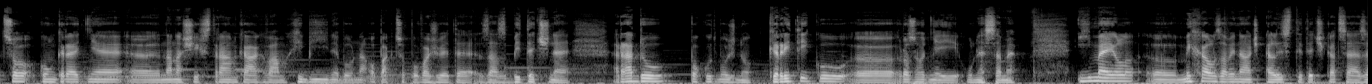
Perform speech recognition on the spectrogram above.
co konkrétně na našich stránkách vám chybí, nebo naopak, co považujete za zbytečné. Radu, pokud možno kritiku, eh, rozhodně ji uneseme. E-mail eh, michalzavináčelisty.cz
